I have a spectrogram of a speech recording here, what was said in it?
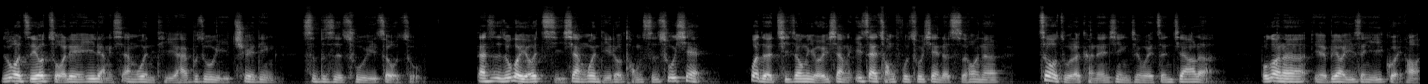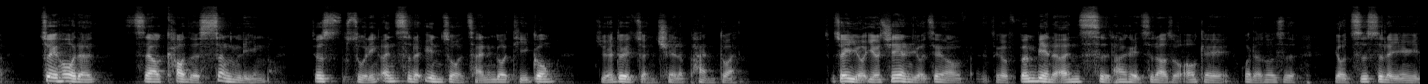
如果只有左列一两项问题还不足以确定是不是出于咒诅，但是如果有几项问题都同时出现，或者其中有一项一再重复出现的时候呢，咒诅的可能性就会增加了。不过呢，也不要疑神疑鬼哈，最后的是要靠着圣灵。就是属灵恩赐的运作，才能够提供绝对准确的判断。所以有有些人有这种这个分辨的恩赐，他可以知道说 OK，或者说是有知识的言语、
